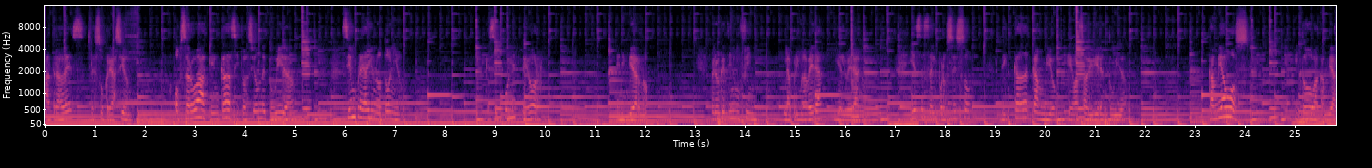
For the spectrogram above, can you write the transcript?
a través de su creación. Observa que en cada situación de tu vida siempre hay un otoño que se pone peor en invierno, pero que tiene un fin, la primavera y el verano. Y ese es el proceso de cada cambio que vas a vivir en tu vida. Cambia vos todo va a cambiar.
